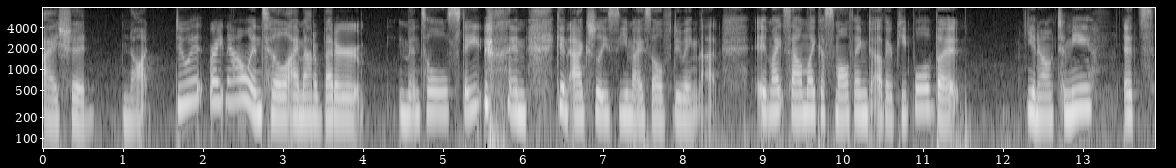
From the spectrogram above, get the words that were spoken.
I should not do it right now until I'm at a better mental state and can actually see myself doing that. It might sound like a small thing to other people, but you know, to me, it's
